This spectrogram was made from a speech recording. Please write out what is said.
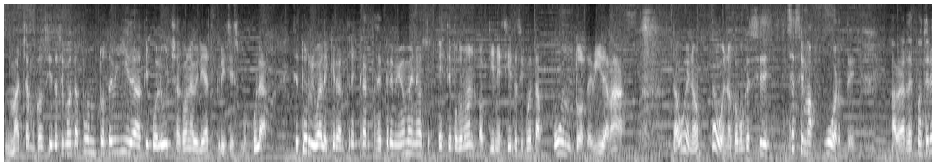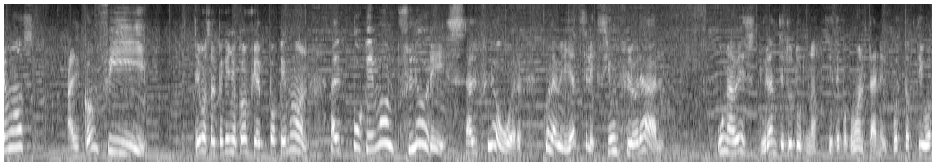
Un Machamp con 150 puntos de vida, tipo lucha con la habilidad Crisis Muscular. Si a tu rival le quedan 3 cartas de premio menos, este Pokémon obtiene 150 puntos de vida más. Está bueno, está bueno, como que se, se hace más fuerte. A ver, después tenemos al Confi. Tenemos al pequeño Confi, al Pokémon, al Pokémon Flores, al Flower, con la habilidad Selección Floral. Una vez durante tu turno, si este Pokémon está en el puesto activo,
